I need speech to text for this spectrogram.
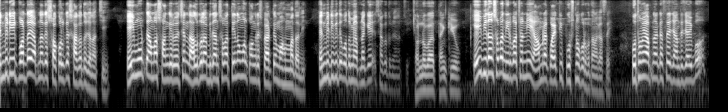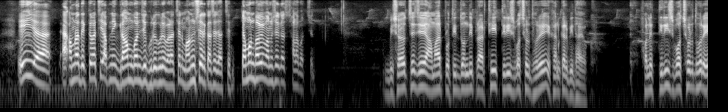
এনবিটিভির পর্দায় আপনাদের সকলকে স্বাগত জানাচ্ছি। এই মুহূর্তে আমার সঙ্গে রয়েছেন লালগোলা বিধানসভা তৃণমূল কংগ্রেস প্রার্থী মোহাম্মদ আলী। এনবিটিভিতে প্রথমে আপনাকে স্বাগত জানাচ্ছি। ধন্যবাদ থ্যাংক ইউ এই বিধানসভা নির্বাচন নিয়ে আমরা কয়েকটি প্রশ্ন করব তার কাছে। প্রথমে আপনার কাছে জানতে চাইব এই আমরা দেখতে পাচ্ছি আপনি গ্রামগঞ্জে ঘুরে ঘুরে বেড়াচ্ছেন মানুষের কাছে যাচ্ছেন। কেমনভাবে মানুষের কাছে ছাড়া পাচ্ছেন? বিষয় হচ্ছে যে আমার প্রতিদ্বন্দ্বী প্রার্থী তিরিশ বছর ধরে এখানকার বিধায়ক। ফলে তিরিশ বছর ধরে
